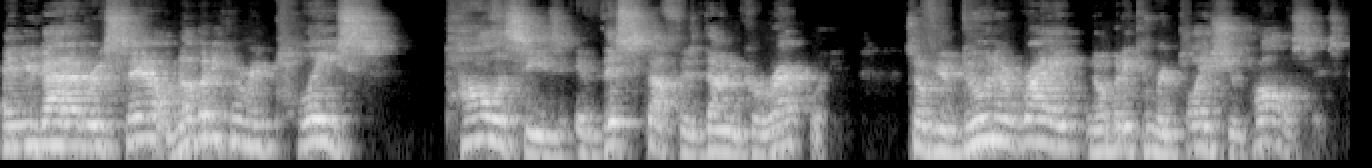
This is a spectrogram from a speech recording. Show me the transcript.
and you got every sale. Nobody can replace policies if this stuff is done correctly. So if you're doing it right, nobody can replace your policies.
